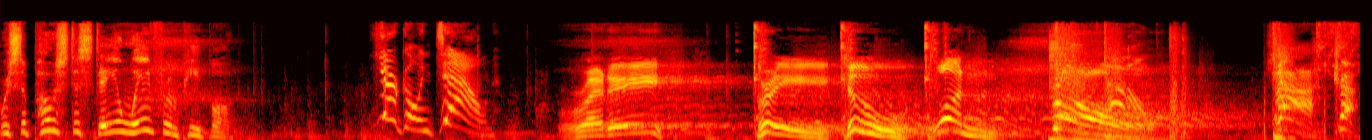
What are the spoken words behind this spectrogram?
We're supposed to stay away from people. You're going down! Ready? Three, two, one, brawl! Ah! Ka!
